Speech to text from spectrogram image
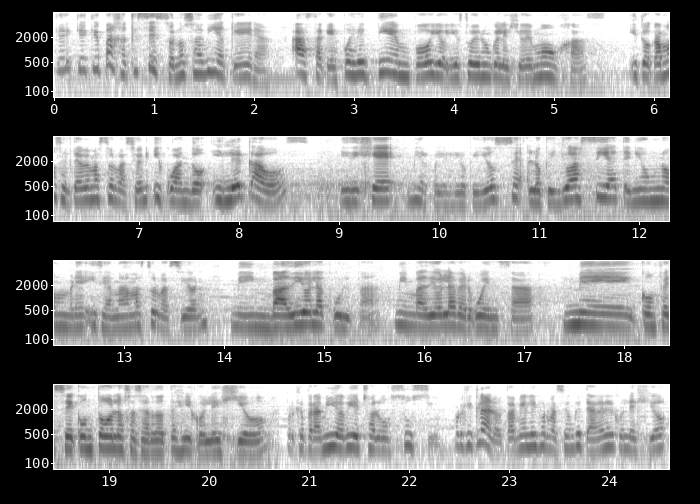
¿qué, qué, qué paja? ¿Qué es eso? No sabía qué era. Hasta que después de tiempo, yo, yo estuve en un colegio de monjas y tocamos el tema de masturbación y cuando hilé caos y dije, miércoles, lo que yo sé, lo que yo hacía tenía un nombre y se llamaba masturbación, me invadió la culpa, me invadió la vergüenza, me confesé con todos los sacerdotes del colegio, porque para mí yo había hecho algo sucio. Porque claro, también la información que te dan en el colegio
